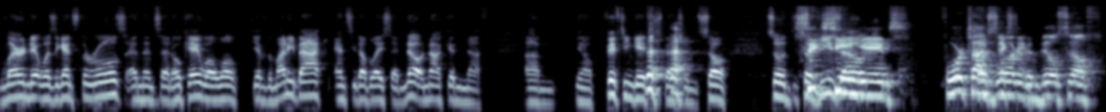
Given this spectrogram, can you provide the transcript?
learned it was against the rules, and then said, okay, well, we'll give the money back. NCAA said, no, not good enough. Um, you know, 15 game suspension. so, so, so 16 games. Four times longer than Bill Self.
